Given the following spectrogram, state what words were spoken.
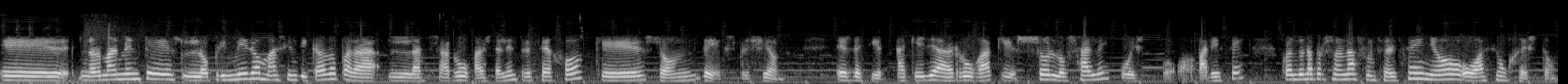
Eh, normalmente es lo primero más indicado para las arrugas del entrecejo que son de expresión. Es decir, aquella arruga que solo sale pues, o aparece cuando una persona frunce el ceño o hace un gesto.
